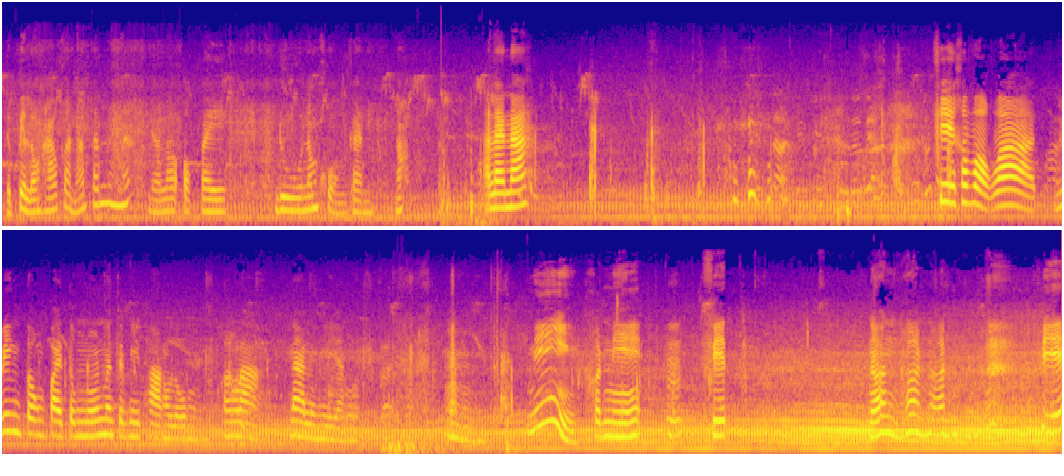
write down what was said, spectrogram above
เดี๋ยวเปลี่ยนรองเท้าก่อนนะแป๊บนึงนะเดี๋ยวเราออกไปดูน้ำโขงกันเนาะอะไรนะ พี่เขาบอกว่าวิ่งตรงไปตรงนู้นมันจะมีทางลงข้างล่างหน้าโรงเรียน นี่คนนี้ฟิตนอนนอนนอนพี่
